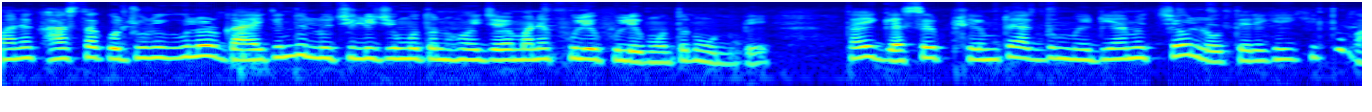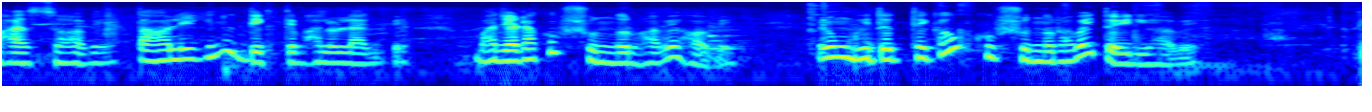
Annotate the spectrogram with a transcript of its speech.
মানে খাস্তা কচুরিগুলোর গায়ে কিন্তু লুচি লুচি মতন হয়ে যাবে মানে ফুলে ফুলে মতন উঠবে। তাই গ্যাসের ফ্লেমটা একদম মিডিয়ামের চেয়েও লোতে রেখেই কিন্তু ভাজতে হবে। তাহলেই কিন্তু দেখতে ভালো লাগবে। ভাজাটা খুব সুন্দরভাবে হবে এবং ভিতর থেকেও খুব সুন্দরভাবে তৈরি হবে। তো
